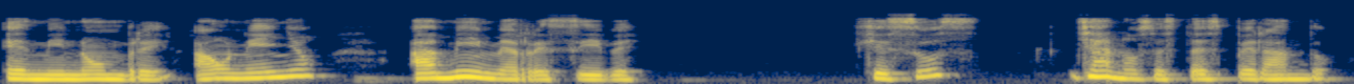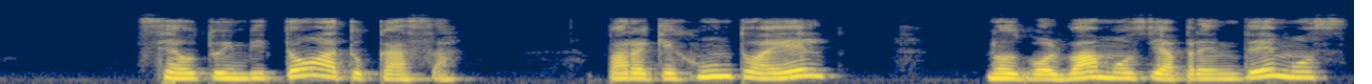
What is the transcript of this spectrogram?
en mi nombre a un niño, a mí me recibe. Jesús ya nos está esperando. Se autoinvitó a tu casa para que junto a Él nos volvamos y aprendemos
